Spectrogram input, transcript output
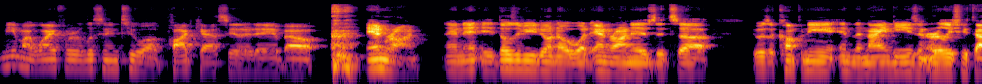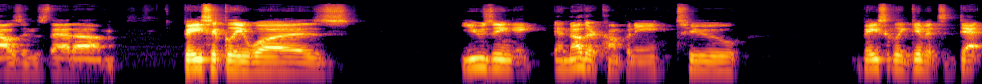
me and my wife were listening to a podcast the other day about Enron, and it, those of you who don't know what Enron is, it's uh, it was a company in the '90s and early 2000s that um, basically was using a, another company to basically give its debt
